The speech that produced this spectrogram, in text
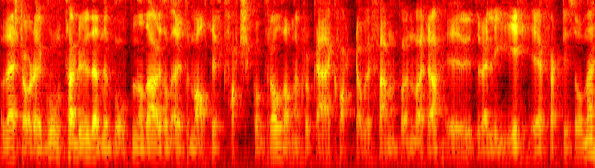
Og der står det 'Godtar du denne boten?' Og da er det sånn automatisk fartskontroll da når klokka er kvart over fem på en morgen eh, ute ved Lier i 40-sone.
